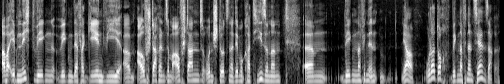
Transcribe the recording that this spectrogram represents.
aber eben nicht wegen, wegen der Vergehen wie ähm, Aufstacheln zum Aufstand und Stürzen der Demokratie, sondern ähm, wegen einer, ja, oder doch, wegen einer finanziellen Sache.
